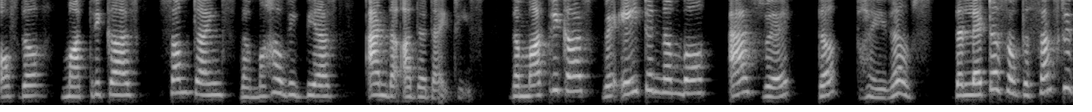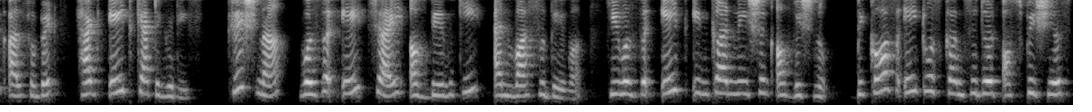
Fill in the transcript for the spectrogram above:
of the Matrikas, sometimes the Mahavidyas and the other deities. The Matrikas were eight in number as were the Bhairavs. The letters of the Sanskrit alphabet had eight categories. Krishna was the eighth child of Devaki and Vasudeva. He was the eighth incarnation of Vishnu. Because 8 was considered auspicious,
